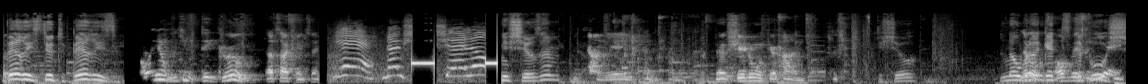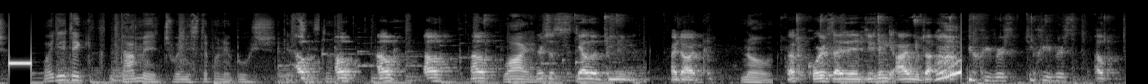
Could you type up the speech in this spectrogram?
Berries, dude, berries! Oh, yeah, we can, they grow. That's actually insane. Yeah, no sh Sherlock. Can you shear them? You can, yeah, you can. you can. No, shear them with your hand. You sure? No, we No, don't get the bush. Why do you take damage when you step on a bush? Help, help, help, help, help. Why? There's a skeleton. I died. No. Of course I didn't. Do you think I would die? two creepers, two creepers. Help.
